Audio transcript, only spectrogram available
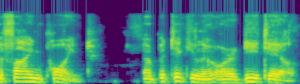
a fine point, a particular or a detail,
